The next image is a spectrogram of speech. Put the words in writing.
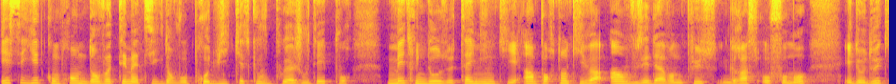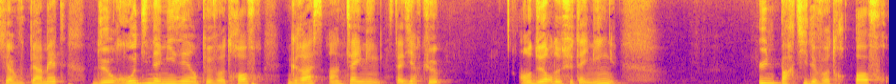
essayez de comprendre dans votre thématique, dans vos produits, qu'est-ce que vous pouvez ajouter pour mettre une dose de timing qui est important, qui va, un, vous aider à vendre plus grâce au FOMO, et de deux, qui va vous permettre de redynamiser un peu votre offre grâce à un timing. C'est-à-dire que, en dehors de ce timing, une partie de votre offre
